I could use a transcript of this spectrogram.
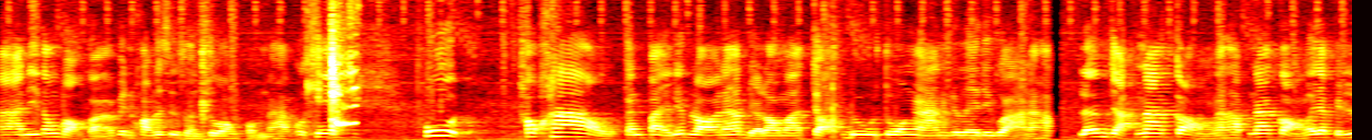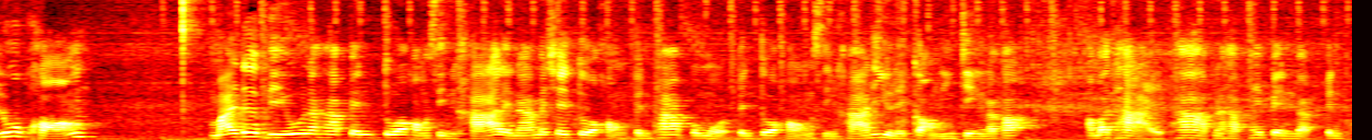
นะ อันนี้ต้องบอกก่อนว่าเป็นความรู้สึกส่วนตัวของผมนะครับ โอเค พูด คร่าวๆกันไปเรียบร้อยนะครับ เดี๋ยวเรามาเจาะดูตัวงานกันเลยดีกว่านะครับ เริ่มจากหน้ากล่องนะครับ หน้ากล่องก็จะเป็นรูปของ m i d e r Build นะครับ เป็นตัวของสินค้าเลยนะ ไม่ใช่ตัวของเป็นภาพโปรโมท เป็นตัวของสินค้าที่อยู่ในกล่องจริง ๆ แล้วก็เอามาถ่ายภาพนะครับ ให้เป็นแบบเป็นโพ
